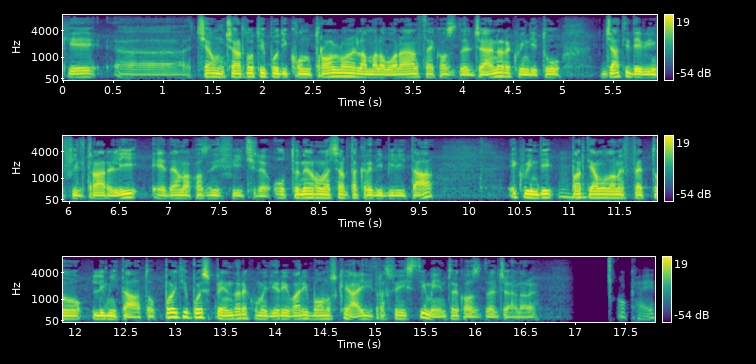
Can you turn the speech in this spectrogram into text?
che uh, c'è un certo tipo di controllo nella malevolanza e cose del genere, quindi tu già ti devi infiltrare lì ed è una cosa difficile, ottenere una certa credibilità e quindi mm-hmm. partiamo da un effetto limitato. Poi ti puoi spendere, come dire, i vari bonus che hai di trasferimento e cose del genere. Ok,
